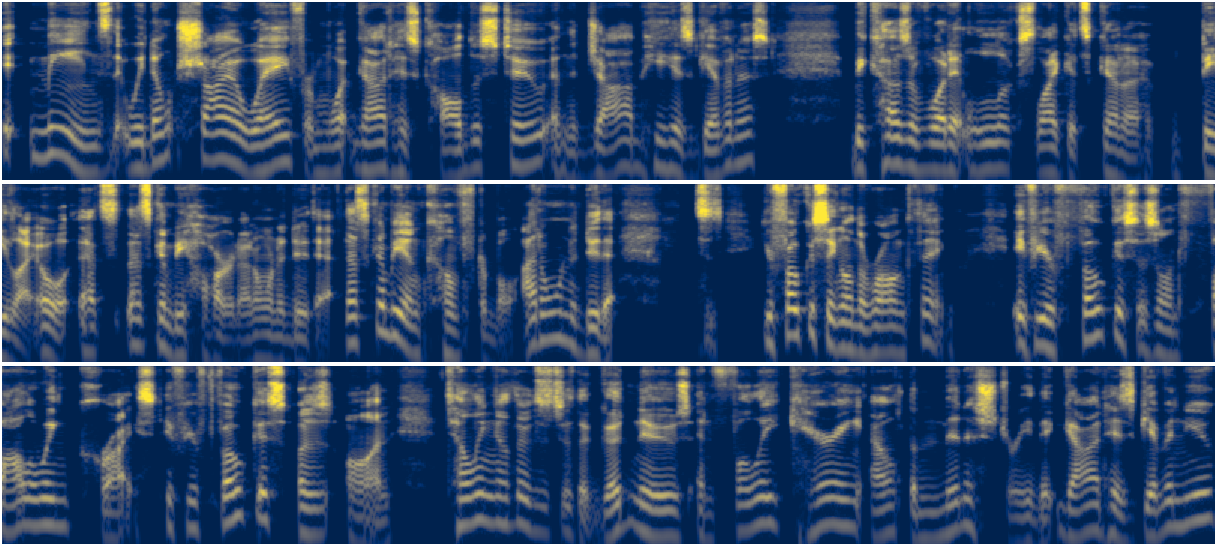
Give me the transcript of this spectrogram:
It means that we don't shy away from what God has called us to and the job he has given us because of what it looks like it's going to be like. Oh, that's that's going to be hard. I don't want to do that. That's going to be uncomfortable. I don't want to do that. You're focusing on the wrong thing. If your focus is on following Christ, if your focus is on telling others the good news and fully carrying out the ministry that God has given you,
